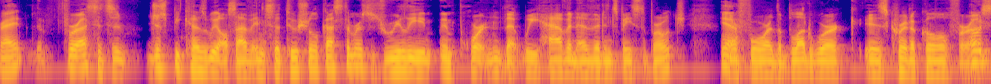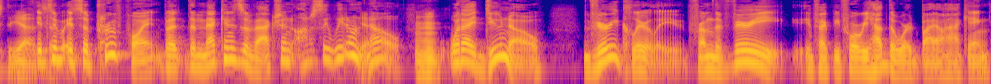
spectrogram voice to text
right? For us, it's a, just because we also have institutional customers, it's really important that we have an evidence based approach. Yeah. Therefore, the blood work is critical for us. Yeah, It's a, it's a proof point, but the mechanism of action, honestly, we don't know. What I do know very clearly from the very, in fact, before we had the word biohacking,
